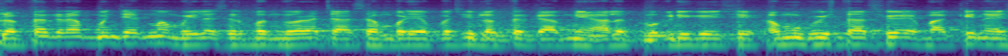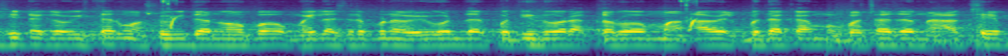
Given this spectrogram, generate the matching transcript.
લખતર ગ્રામ પંચાયતમાં મહિલા સરપંચ દ્વારા ચા સાંભળ્યા પછી લખતર ગામની હાલત બગડી ગઈ છે. અમુક વિસ્તાર સિવાય બાકીના એંસી ટકા વિસ્તારમાં સુવિધાનો અભાવ મહિલા સરપંચના વહીવટદાર પતિ દ્વારા કરવામાં આવેલ. બધા કામો ભ્રષ્ટાચારના આક્ષેપ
